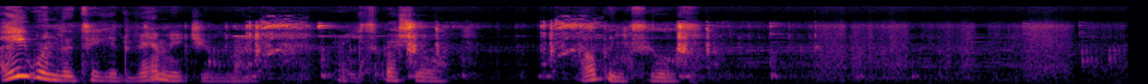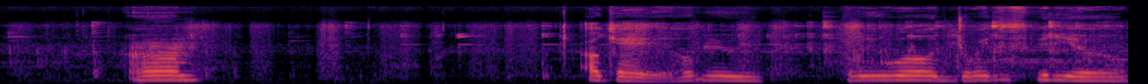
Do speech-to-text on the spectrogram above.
I hate when they take advantage of my, my special helping skills. Um. Okay, hope you hope you will enjoy this video.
